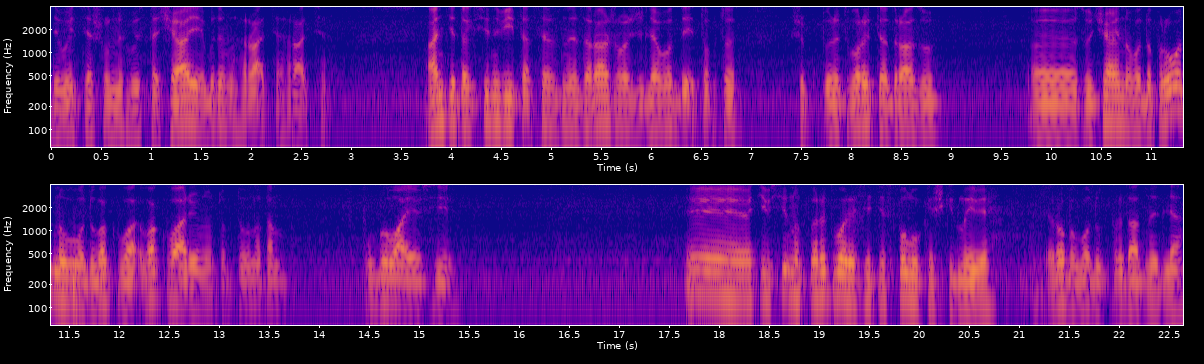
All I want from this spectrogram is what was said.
дивитися, що в них вистачає, і будемо гратися, гратися. Антитоксин Віта це знезаражувач для води. Тобто, щоб перетворити одразу е, звичайну водопроводну воду в, аква, в акваріумну. Тобто воно там убиває всі. Е, ті всі ну, перетворює всі ті сполуки шкідливі. Робить воду придатною для.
